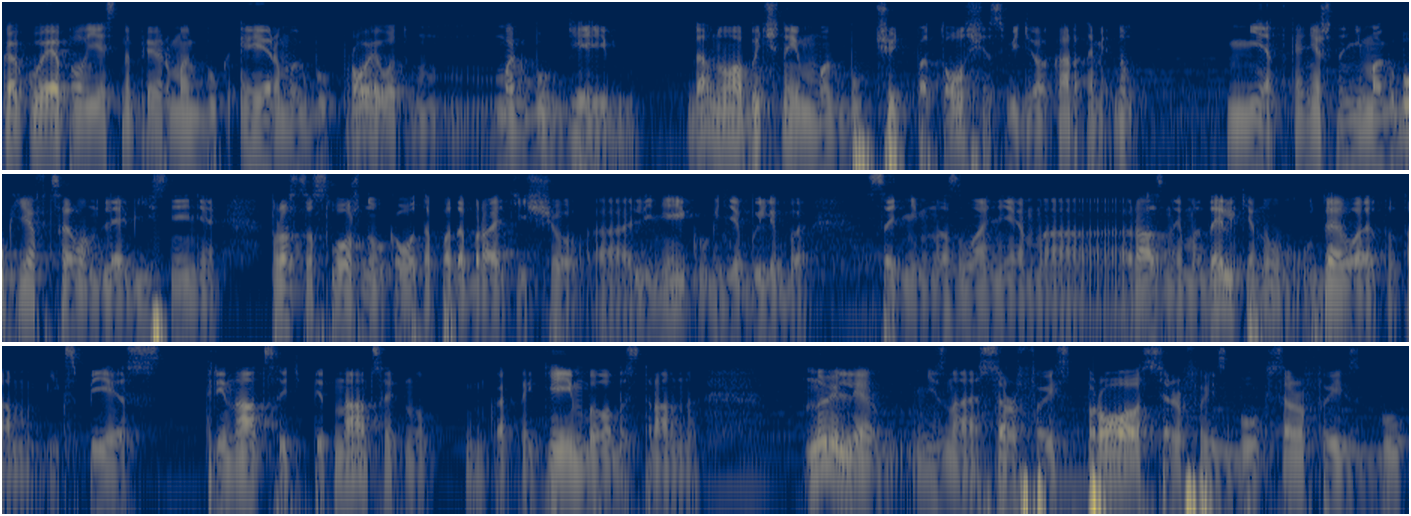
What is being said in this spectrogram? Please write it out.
как у Apple есть, например, MacBook Air, MacBook Pro и вот MacBook Game. Да, ну обычный MacBook чуть потолще с видеокартами. Ну, нет, конечно, не MacBook, я в целом для объяснения. Просто сложно у кого-то подобрать еще э, линейку, где были бы с одним названием э, разные модельки. Ну, у Dell это там XPS 13, 15, ну, как-то Game было бы странно. Ну или, не знаю, Surface Pro, Surface Book, Surface Book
